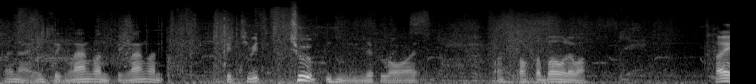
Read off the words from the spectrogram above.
ไปไหน สิงล่างก่อน สิงล่างก่อน ปิดชีวิตชืบอื้อหือเรียบร้อยสต็อกเบิลเลยวะเฮ้ย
